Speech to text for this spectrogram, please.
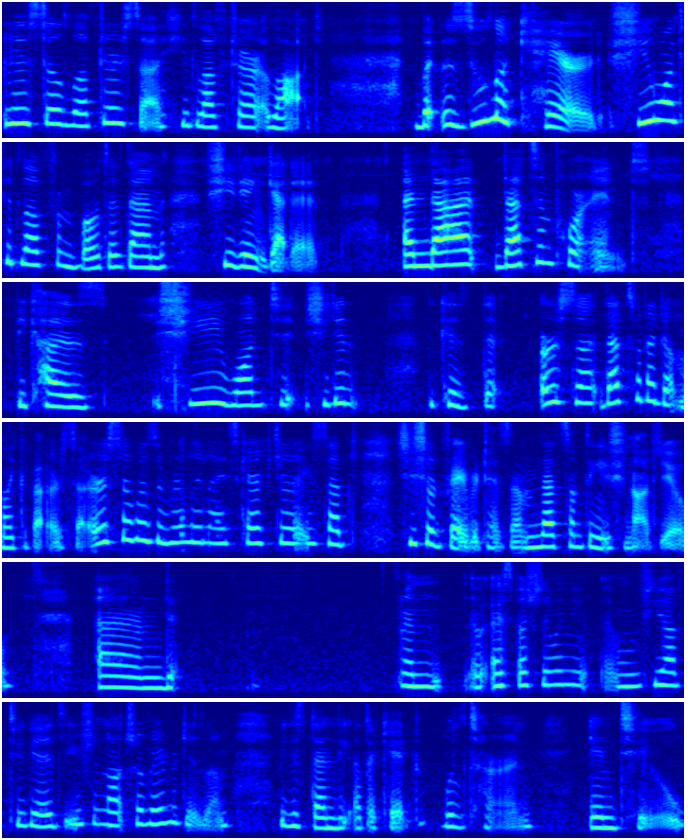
he still loved Ursa. He loved her a lot. But Azula cared. She wanted love from both of them. She didn't get it. And that that's important because she wanted she didn't because the Ursa that's what I don't like about Ursa. Ursa was a really nice character except she showed favoritism. That's something you should not do. And and especially when you if you have two kids, you should not show favoritism because then the other kid will turn into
